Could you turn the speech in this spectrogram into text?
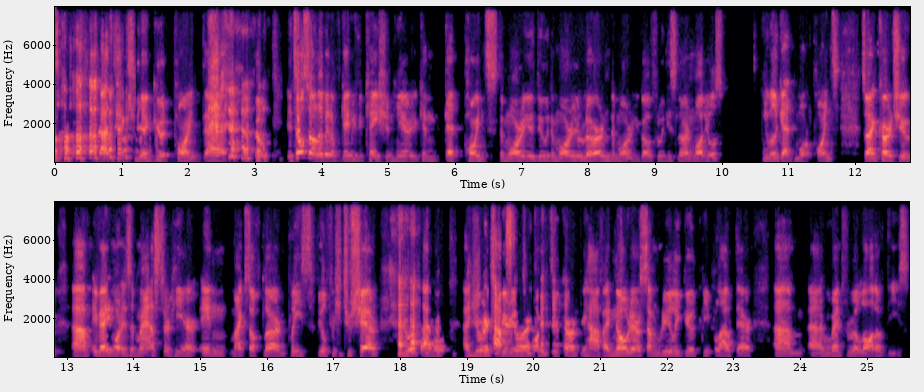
can that's actually a good point. Uh, so it's also a little bit of gamification here. You can get points. The more you do, the more you learn. The more you go through these learn modules, you will get more points. So I encourage you, um, if anyone is a master here in Microsoft Learn, please feel free to share your level and your, Your experience points you currently have. I know there are some really good people out there um, uh, who went through a lot of these.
